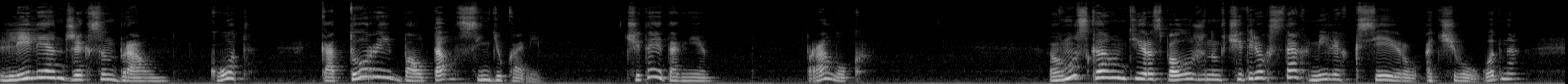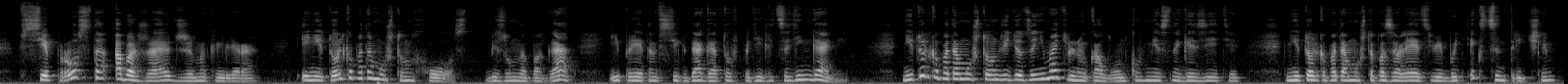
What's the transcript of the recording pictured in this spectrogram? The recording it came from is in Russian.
Лилиан Джексон Браун. Кот, который болтал с индюками. Читает Агния. Пролог. В Мускаунте, расположенном в 400 милях к северу от чего угодно, все просто обожают Джима Квиллера. И не только потому, что он холост, безумно богат и при этом всегда готов поделиться деньгами. Не только потому, что он ведет занимательную колонку в местной газете, не только потому, что позволяет себе быть эксцентричным,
